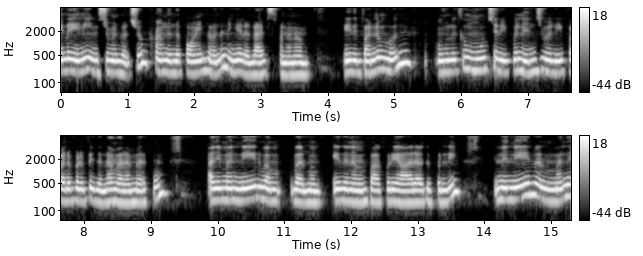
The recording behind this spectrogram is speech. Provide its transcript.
இல்ல எனி இன்ஸ்ட்ருமெண்ட் வச்சோம் அந்தந்த பாயிண்ட்ல வந்து நீங்க ரிலாக்ஸ் பண்ணலாம். இது பண்ணும்போது உங்களுக்கு மூச்சரிப்பு நெஞ்சு வலி படப்படப்பு இதெல்லாம் வராம இருக்கும். அதே மாதிரி நேர்வம் வர்மம் இதை நம்ம பார்க்கக்கூடிய ஆறாவது புள்ளி. இந்த நேர்வர்மம் வந்து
